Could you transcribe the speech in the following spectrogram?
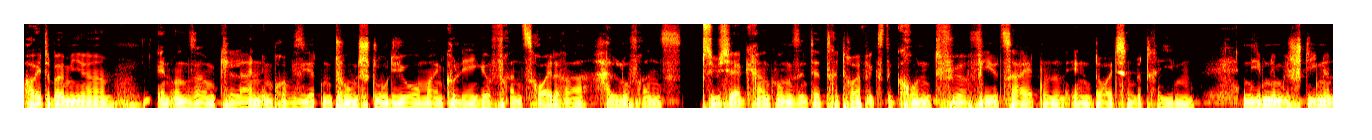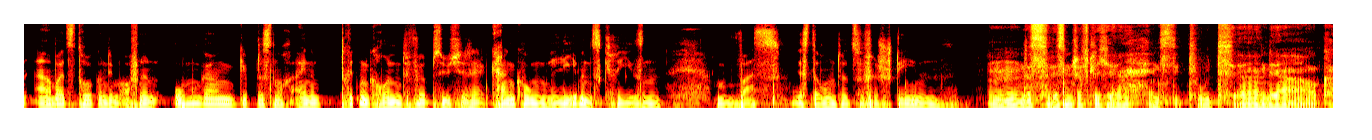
Heute bei mir in unserem kleinen improvisierten Tonstudio mein Kollege Franz Reuderer. Hallo Franz. Psychische Erkrankungen sind der dritthäufigste Grund für Fehlzeiten in deutschen Betrieben. Neben dem gestiegenen Arbeitsdruck und dem offenen Umgang gibt es noch einen dritten Grund für psychische Erkrankungen, Lebenskrisen. Was ist darunter zu verstehen? Das Wissenschaftliche Institut äh, der AOK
